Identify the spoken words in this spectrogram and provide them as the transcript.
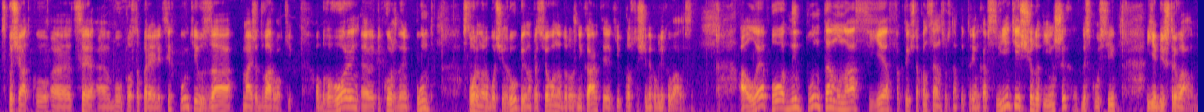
Спочатку е, це е, був просто перелік цих пунктів за майже два роки обговорень. Е, Під кожний пункт створено робочі групи і напрацьовано дорожні карти, які просто ще не публікувалися. Але по одним пунктам у нас є фактично консенсусна підтримка в світі. Щодо інших дискусії є більш тривалими.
